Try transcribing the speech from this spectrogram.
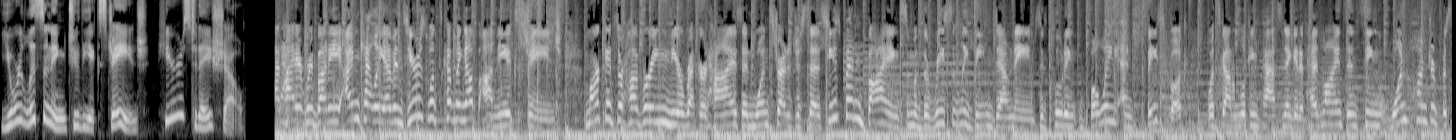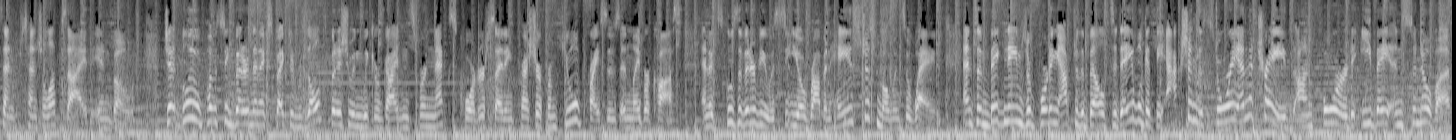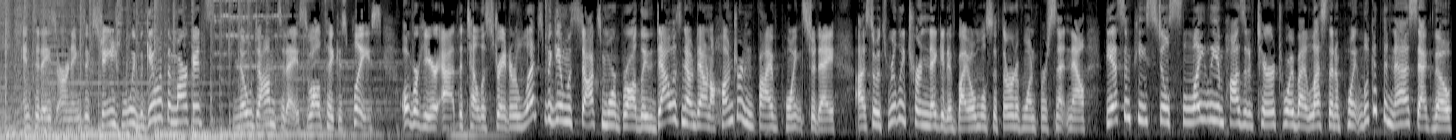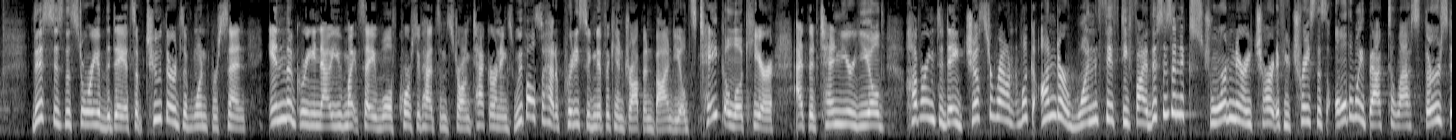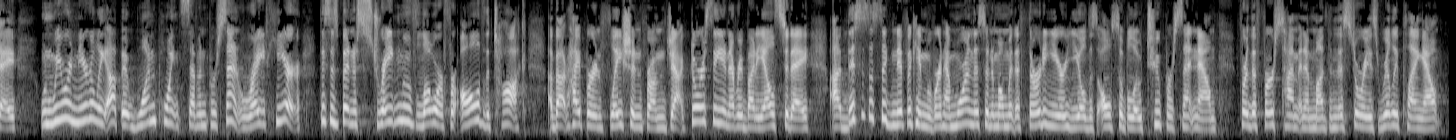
You're listening to The Exchange. Here's today's show. Hi, everybody. I'm Kelly Evans. Here's what's coming up on The Exchange. Markets are hovering near record highs, and one strategist says he's been buying some of the recently beaten down names, including Boeing and Facebook. What's got him looking past negative headlines and seeing 100% potential upside in both. JetBlue posting better than expected results, but issuing weaker guidance for next quarter, citing pressure from fuel prices and labor costs. An exclusive interview with CEO Robin Hayes just moments away. And some big names reporting after the bell today. We'll get the action, the story, and the trades on Ford, eBay, and Sunnova in today's earnings earnings exchange. But we begin with the markets. No Dom today, so I'll take his place over here at the telestrator. Let's begin with stocks more broadly. The Dow is now down 105 points today, uh, so it's really turned negative by almost a third of one percent now. The S&P is still slightly in positive territory by less than a point. Look at the Nasdaq though. This is the story of the day. It's up two thirds of 1% in the green. Now, you might say, well, of course, we've had some strong tech earnings. We've also had a pretty significant drop in bond yields. Take a look here at the 10 year yield hovering today just around, look, under 155. This is an extraordinary chart if you trace this all the way back to last Thursday when we were nearly up at 1.7% right here. This has been a straight move lower for all of the talk about hyperinflation from Jack Dorsey and everybody else today. Uh, this is a significant move. We're going to have more on this in a moment. The 30 year yield is also below 2% now for the first time in a month, and this story is really playing out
